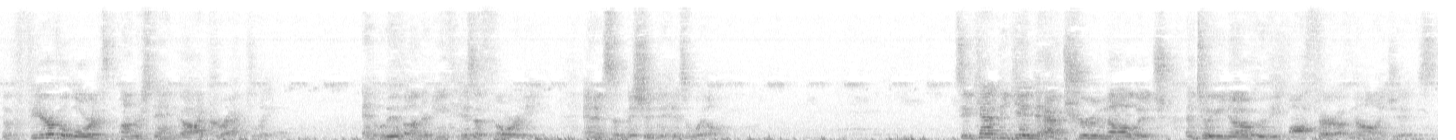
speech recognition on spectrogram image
The fear of the Lord is to understand God correctly and live underneath His authority and in submission to His will. So you can't begin to have true knowledge until you know who the author of knowledge is.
